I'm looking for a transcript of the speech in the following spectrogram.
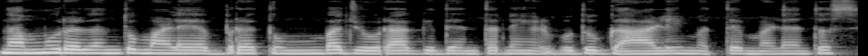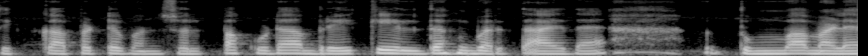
ನಮ್ಮೂರಲ್ಲಂತೂ ಮಳೆ ಅಬ್ಬರ ತುಂಬ ಜೋರಾಗಿದೆ ಅಂತಲೇ ಹೇಳ್ಬೋದು. ಗಾಳಿ ಮತ್ತು ಮಳೆ ಅಂತೂ ಸಿಕ್ಕಾಪಟ್ಟೆ ಒಂದು ಸ್ವಲ್ಪ ಕೂಡ ಬ್ರೇಕೇ ಇಲ್ದಂಗೆ ಬರ್ತಾ ಇದೆ. ತುಂಬ ಮಳೆ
